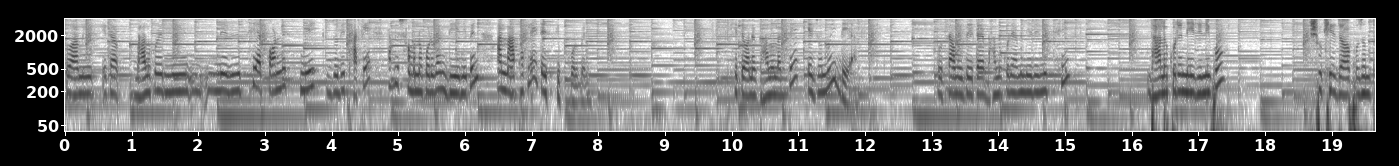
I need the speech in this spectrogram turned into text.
তো আমি এটা ভালো করে নিয়ে নিচ্ছি। আর কর্নেস মিল্ক যদি থাকে, তাহলে সামান্য পরিমাণ দিয়ে নেবেন। আর না থাকলে এটা স্কিপ করবেন। খেতে অনেক ভালো লাগবে, এজন্যই দেয়া। তো চামচ দিয়ে এটা ভালো করে আমি নেড়ে নিচ্ছি। ভালো করে নেড়ে নিব। শুকিয়ে যাওয়া পর্যন্ত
